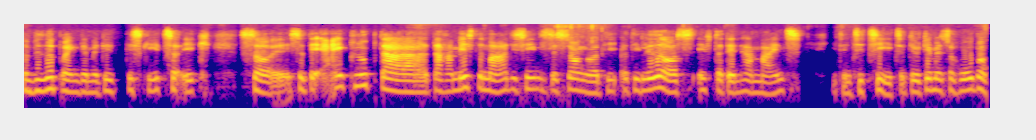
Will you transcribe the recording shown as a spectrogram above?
som viderebringe det, men det, det skete så ikke. Så, øh, så det er en klub, der, der har mistet meget de seneste sæsoner, og de, og de leder også efter den her Mainz identitet. Så det er jo det, man så håber,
